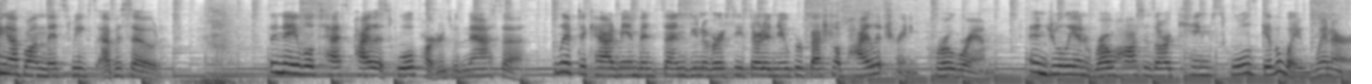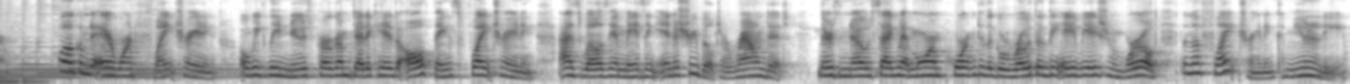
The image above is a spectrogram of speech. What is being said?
Coming up on this week's episode, the Naval Test Pilot School partners with NASA. Lift Academy and Vincennes University start a new professional pilot training program. And Julian Rojas is our King Schools giveaway winner. Welcome to Airborne Flight Training, a weekly news program dedicated to all things flight training, as well as the amazing industry built around it. There's no segment more important to the growth of the aviation world than the flight training community.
